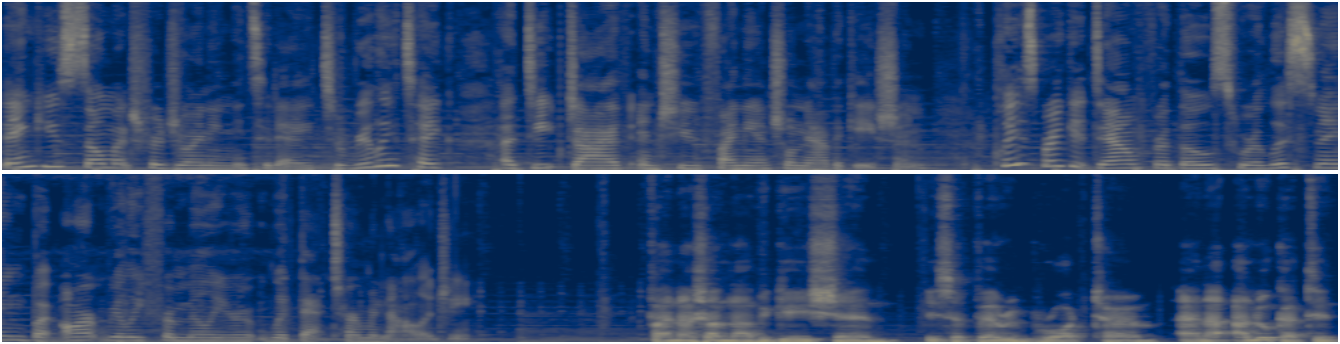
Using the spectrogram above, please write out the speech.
Thank you so much for joining me today to really take a deep dive into financial navigation. Please break it down for those who are listening but aren't really familiar with that terminology. Financial navigation is a very broad term, and I, I look at it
